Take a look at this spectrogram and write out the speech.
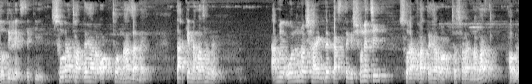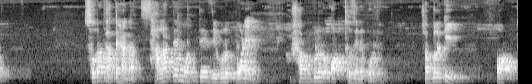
যদি লেখছে কি, সুরা ফাতেহার অর্থ না জানে, তার কি নামাজ হবে? আমি অন্য শায়েকদের কাছ থেকে শুনেছি, সুরা ফাতেহার অর্থ ছাড়া নামাজ হবে। সুরা ফাতেহা না, সালাতের মধ্যে যেগুলো পড়েন সবগুলোর অর্থ জেনে পড়বেন। সবগুলোর কি? অর্থ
